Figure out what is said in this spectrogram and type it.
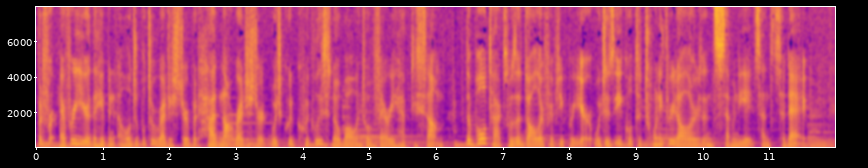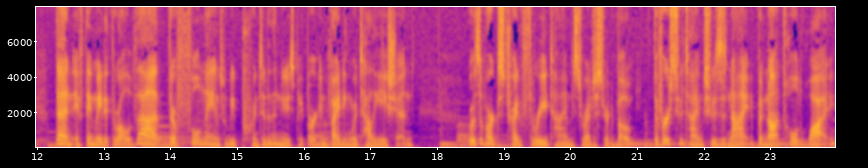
but for every year they had been eligible to register but had not registered, which could quickly snowball into a very hefty sum. The poll tax was $1.50 per year, which is equal to $23.78 today. Then, if they made it through all of that, their full names would be printed in the newspaper, inviting retaliation. Rosa Parks tried three times to register to vote. The first two times she was denied, but not told why.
